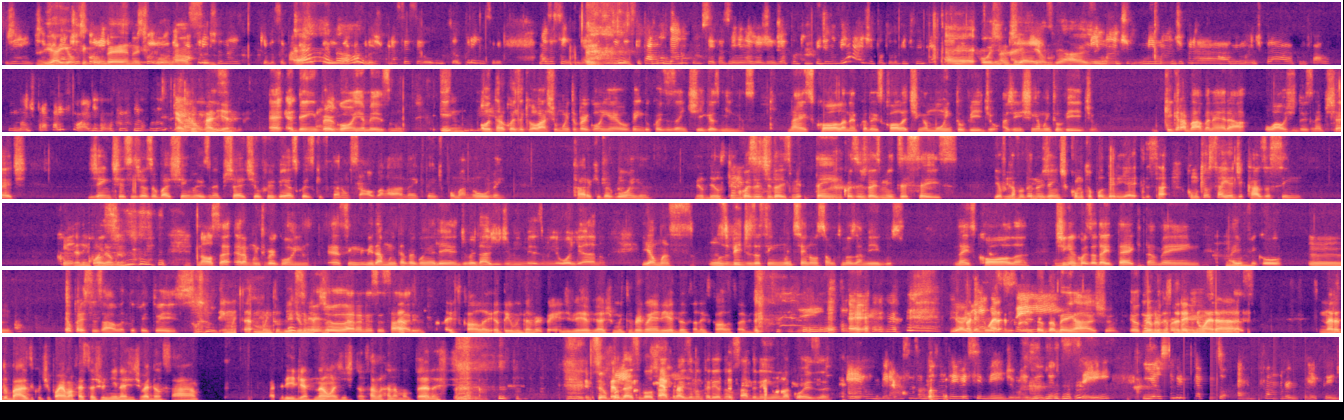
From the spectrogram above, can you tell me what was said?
Gente, E aí eu fico escolhi- vendo, tipo, o da nossa. Capricho, né? Que você pagava É, o da. Capricho pra ser seu, seu príncipe. Mas assim, graças a Deus que tá mudando o conceito. As meninas hoje em dia estão tudo pedindo viagem, estão tudo pedindo intercâmbio. É, hoje em dia é as Me viagens. mande, me mande pra. Me mande pra. Como fala? Me mande pra Califórnia. Não, não É o que eu faria. É, é bem Faria. vergonha mesmo. E Sim. outra coisa que eu acho muito vergonha é eu vendo coisas antigas minhas. Na escola, na época da escola, tinha muito vídeo. A gente tinha muito vídeo. Que gravava, né? Era o auge do Snapchat. Gente, esses dias eu baixei meu Snapchat. Eu fui ver as coisas que ficaram salvas lá, né? Que tem tipo uma nuvem. Cara, que vergonha. Meu Deus, tem. Coisa de 2000. Tem, coisa de 2016. E eu ficava vendo, gente, como que eu poderia. sa- Como que eu saía de casa assim? Com, com o esse-. Nossa, era muito vergonha. É assim, me dá muita vergonha alheia, de verdade, de mim mesmo. E eu olhando. E é umas, uns vídeos, assim, muito sem noção com os meus amigos, na escola. Tinha Hum. coisa da ITEC também. Aí eu Hum, fico. Hum. Eu precisava ter feito isso? Tem muita, muito vídeo Esse mesmo vídeo era necessário? Na escola. Eu tenho muita vergonha de ver. Eu acho muito vergonha ali dançar na escola, sabe? Gente, tô É. Pior Só que que é era-. Eu também acho. Eu meu professor, ele não eu era-. Não era do básico, tipo, ah, é uma festa junina, a gente vai dançar quadrilha. Não, a gente dançava Hannah Montana. a gente Se eu pudesse voltar atrás, eu não teria dançado nenhuma coisa. Eu, graças a Deus, não tenho esse vídeo, mas eu dancei e eu sempre fui a pessoa. É, vou falar a vergonha, porque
